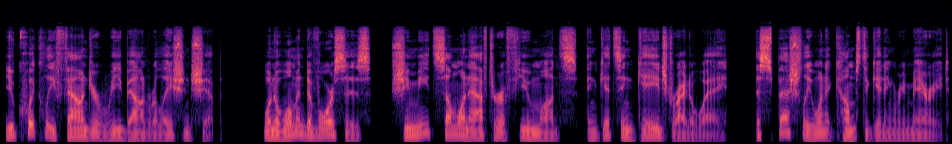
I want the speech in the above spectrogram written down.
You quickly found your rebound relationship. When a woman divorces, she meets someone after a few months and gets engaged right away, especially when it comes to getting remarried.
